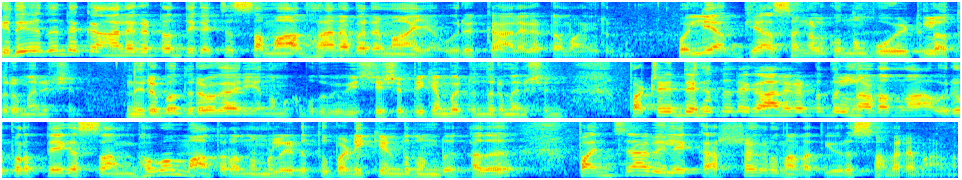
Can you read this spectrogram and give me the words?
ഇദ്ദേഹത്തിന്റെ കാലഘട്ടം തികച്ച സമാധാനപരമായ ഒരു കാലഘട്ടമായിരുന്നു. വലിയ അഭ്യാസങ്ങൾക്കൊന്നും പോയിട്ടില്ലാത്തൊരു മനുഷ്യൻ. നിരുപദ്രവകാരിയെ നമുക്ക് പൊതുവെ വിശേഷിപ്പിക്കാൻ പറ്റുന്നൊരു മനുഷ്യൻ. പക്ഷേ ഇദ്ദേഹത്തിന്റെ കാലഘട്ടത്തിൽ നടന്ന ഒരു പ്രത്യേക സംഭവം മാത്രം നമ്മൾ എടുത്തു പഠിക്കേണ്ടതുണ്ട്. അത് പഞ്ചാബിലെ കർഷകർ നടത്തിയ ഒരു സമരമാണ്.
